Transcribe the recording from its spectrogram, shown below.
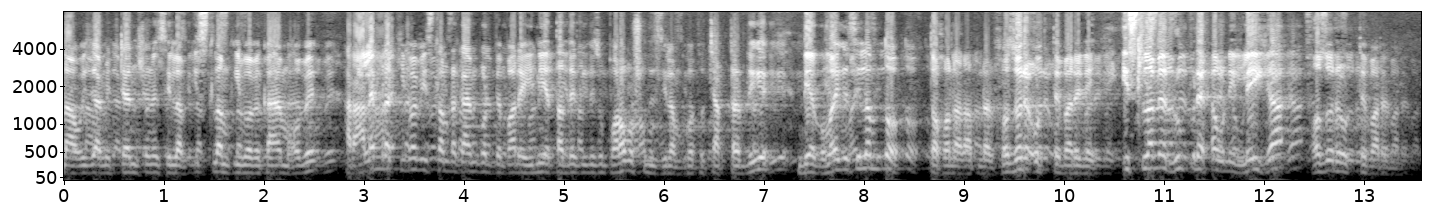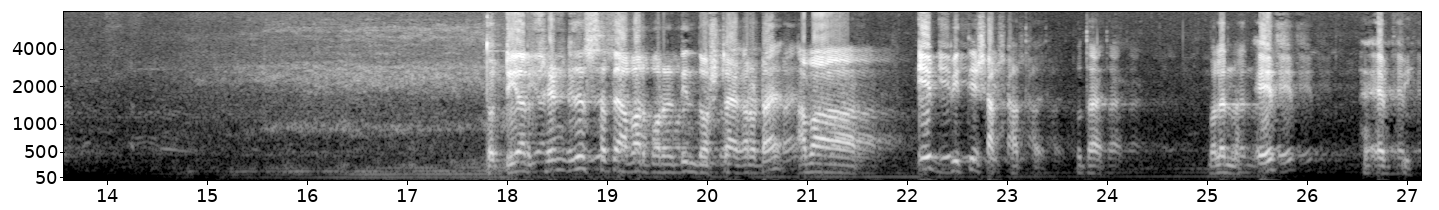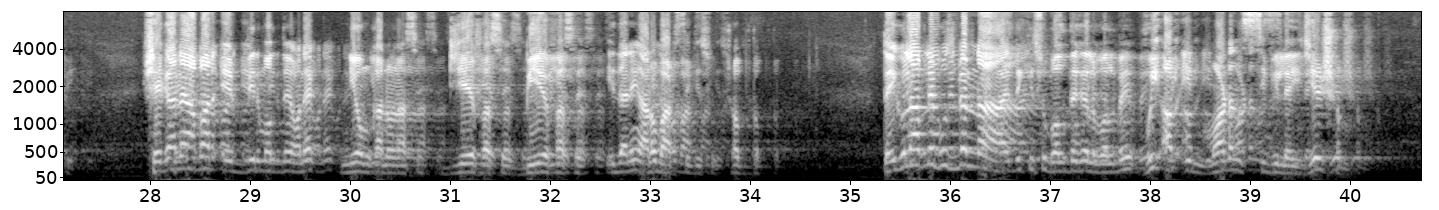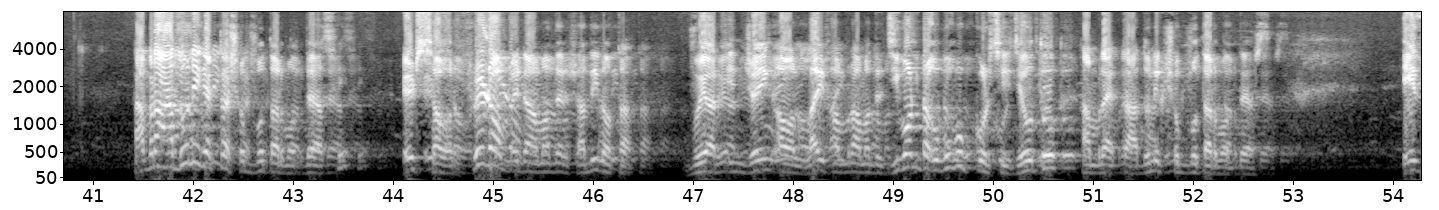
না, ওই যে আমি টেনশনে ছিলাম, ইসলাম কীভাবে কায়েম হবে? আর আলেমরা কীভাবে ইসলামটা কায়েম করতে পারে? এই নিয়ে তাদেরকে কিছু পরামর্শ দিয়েছিলাম গত চারটার দিকে। দিয়ে ঘুমাই গেছিলাম তো, তখন আর আপনার ফজরে উঠতে পারেনি। ইসলামের রূপরেখা উনি লেখা ফজরে উঠতে পারে না তো ডিয়ার ফ্রেন্ডদের সাথে আবার পরের দিন দশটা, এগারোটায় আবার এফ বিতে সাক্ষাৎ হয়। কোথায়? বলেন না। এফ এফ বি সেখানে আবার মধ্যে অনেক নিয়ম কানুন আছে ডিএফ আছে বিএফ আছে, ইদানিং আরও বাড়ছে কিছু শব্দ। তো আপনি বুঝবেন না। এদিকে কিছু বলতে গেলে বলবে we are in modern civilization আমরা আধুনিক একটা সভ্যতার মধ্যে আছি। ইটস আওয়ার ফ্রিডম এটা আমাদের স্বাধীনতা। আমাদের জীবনটা উপভোগ করছি, যেহেতু আমরা একটা আধুনিক সভ্যতার মধ্যে এই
